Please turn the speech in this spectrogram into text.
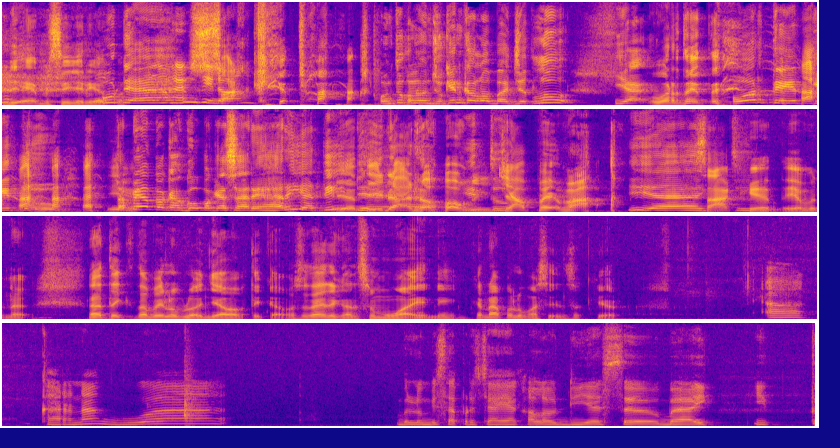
di MC jadi apa? udah MC doang. sakit pak. untuk nunjukin kalau budget lu ya Worth it. worth it gitu tapi apakah gue pakai sehari-hari ya Ya tidak tidak dong, gitu. capek pak. iya gitu. Sakit, ya benar. Nah, Tik, tapi lu belum jawab Tika. Maksudnya dengan semua ini, kenapa lu masih insecure? Eh, karena gue belum bisa percaya kalau dia sebaik itu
